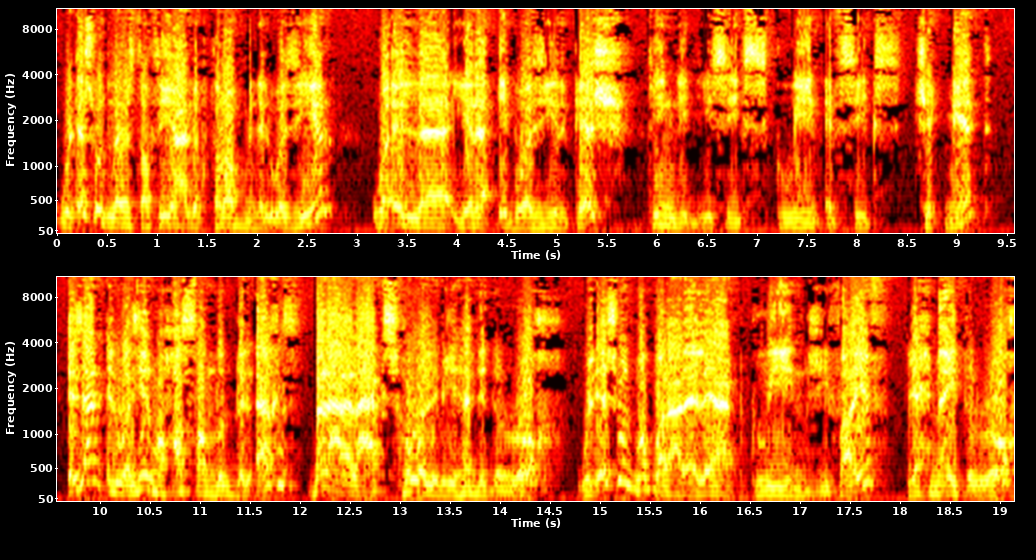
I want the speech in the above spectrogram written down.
والأسود لا يستطيع الاقتراب من الوزير وإلا يرقي بوزير كش king d 6 queen f 6 checkmate. اذا الوزير محصن ضد الأخذ بل على العكس هو اللي بيهدد الرخ والأسود مجبر على لعب queen g 5 لحماية الرخ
